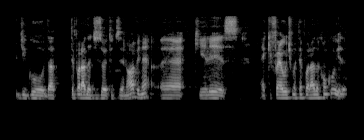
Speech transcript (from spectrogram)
digo da temporada 18-19, né? É, que eles é, que foi a última temporada concluída.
